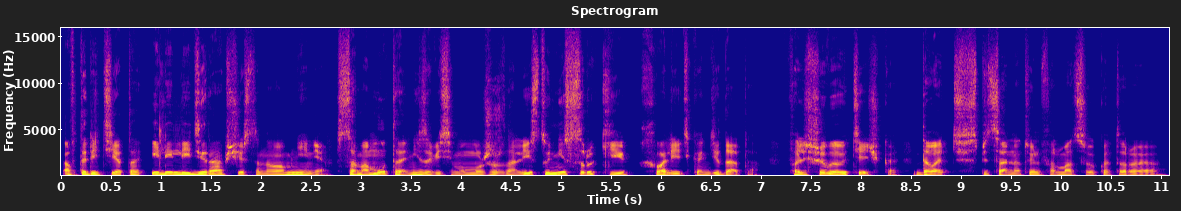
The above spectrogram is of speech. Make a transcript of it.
авторитета или лидера общественного мнения. Самому-то независимому журналисту не с руки хвалить кандидата. Фальшивая утечка. Давать специально ту информацию, которую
